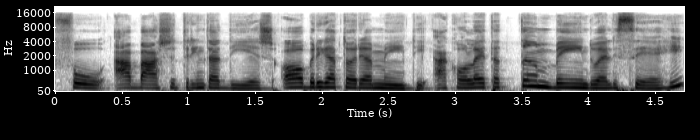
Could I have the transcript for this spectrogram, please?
for abaixo de 30 dias, obrigatoriamente a coleta também do LCR.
